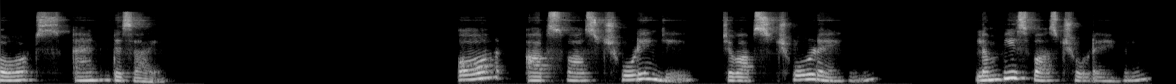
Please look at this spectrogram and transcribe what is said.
thoughts and desire और आप श्वास छोड़ेंगे, जब आप छोड़ रहे हैं, लंबी श्वास छोड़ रहे हैं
